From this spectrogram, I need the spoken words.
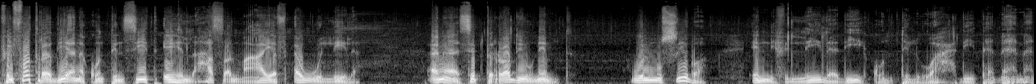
في الفترة دي أنا كنت نسيت إيه اللي حصل معايا في أول ليلة. أنا سبت الراديو ونمت. والمصيبة إن في الليلة دي كنت لوحدي تماما.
